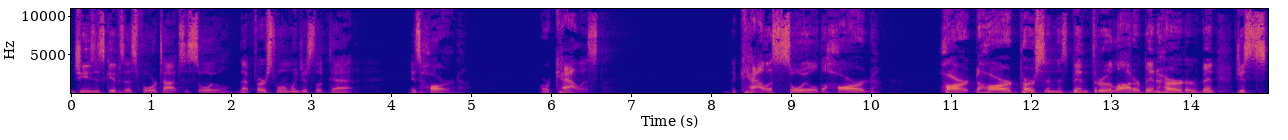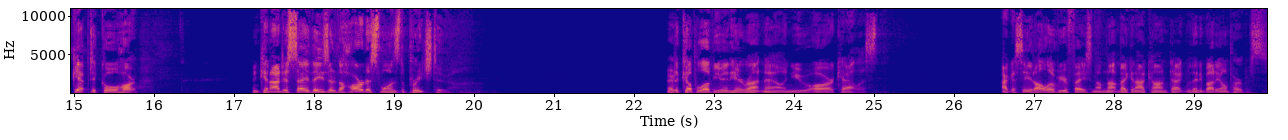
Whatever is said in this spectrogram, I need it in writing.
Jesus gives us four types of soil. That first one we just looked at is hard or calloused. The callous soil, the hard heart, the hard person that's been through a lot or been hurt or been just skeptical heart. And can I just say, these are the hardest ones to preach to. There's a couple of you in here right now, and you are callous. I can see it all over your face, and I'm not making eye contact with anybody on purpose.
